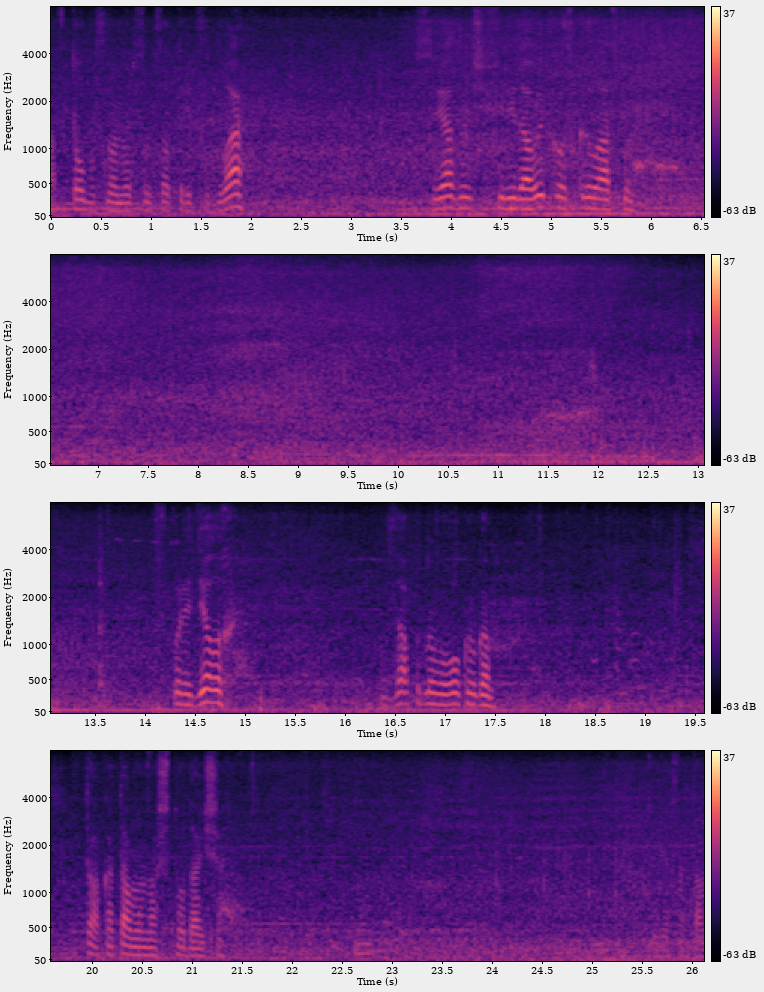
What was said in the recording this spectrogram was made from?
Автобус номер 732 связывающий Фили с Крылатским. В пределах западного округа. Так, а там у нас что дальше? Интересно, там.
